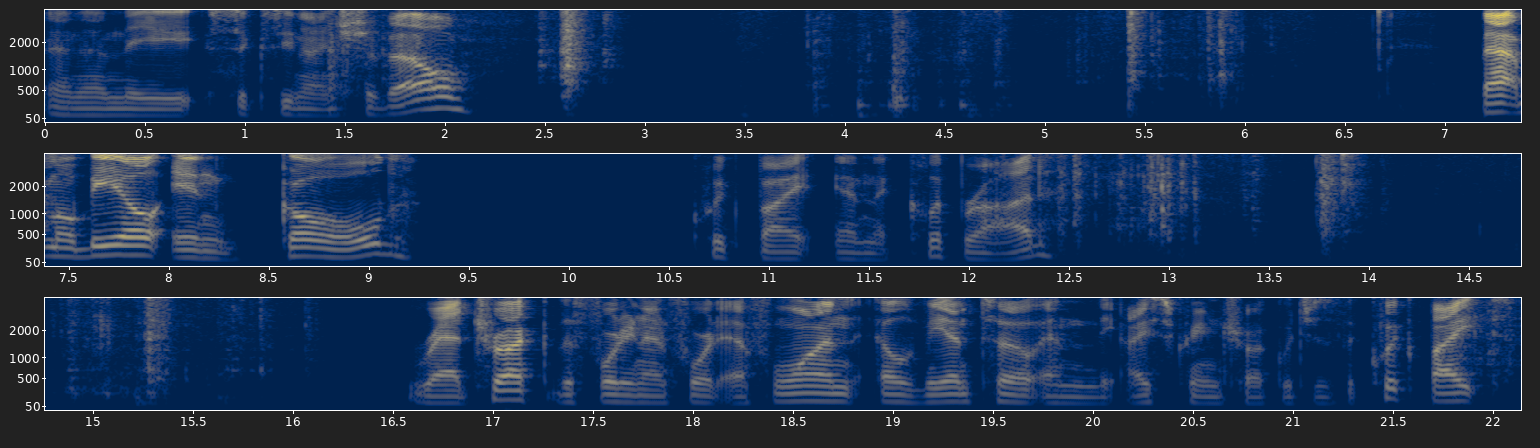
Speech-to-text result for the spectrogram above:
And then the 69 Chevelle. Batmobile in gold. Quick Bite and the Clip Rod. Rad Truck, the 49 Ford F1, El Viento, and the Ice Cream Truck, which is the Quick Bite.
